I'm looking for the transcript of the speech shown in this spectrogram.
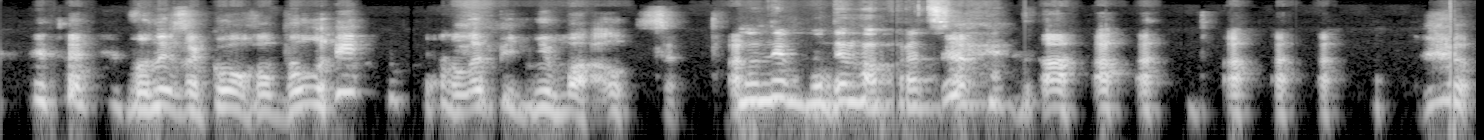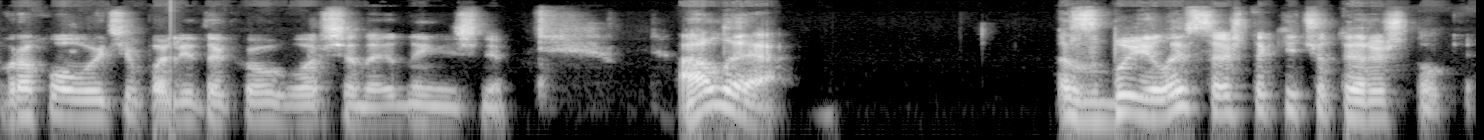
вони за кого були, але піднімалися. Ну не будемо про це. Да, да. Враховуючи політику Угорщини нинішню. Але збили все ж таки чотири штуки.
